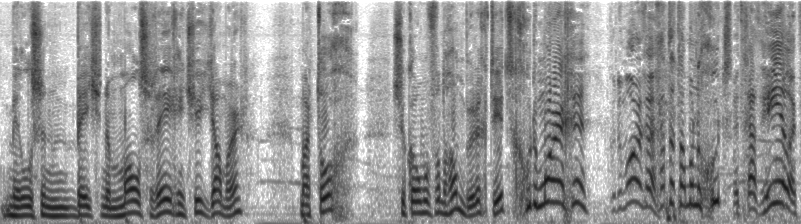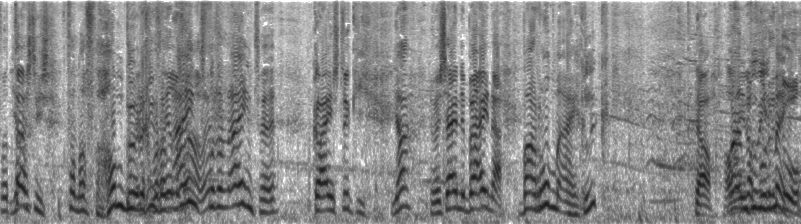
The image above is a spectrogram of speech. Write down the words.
Middels een beetje een mals regentje, jammer. Maar toch, ze komen van Hamburg, dit. Goedemorgen. Goedemorgen. Gaat het allemaal nog goed? Het gaat heerlijk, fantastisch. Ja, vanaf Hamburg, wat een helemaal, eind, wat een eind, hè? Klein stukje. Ja? We zijn er bijna. Waarom eigenlijk? Nou, alleen nog voor het doel.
